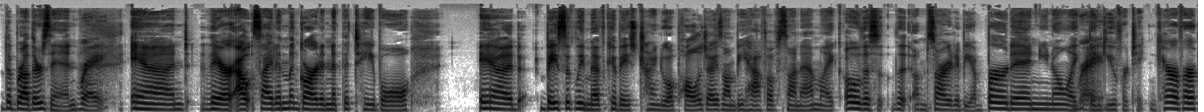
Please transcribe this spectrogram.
the brothers in right. and they're outside in the garden at the table And basically, Mevkibe is trying to apologize on behalf of Sanem, like, "Oh, this, the, I'm sorry to be a burden, you know, like, Right. thank you for taking care of her."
